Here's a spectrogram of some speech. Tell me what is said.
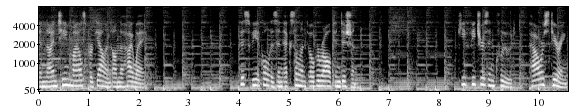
and 19 miles per gallon on the highway. This vehicle is in excellent overall condition. Key features include, power steering,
